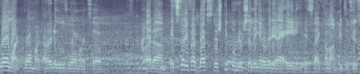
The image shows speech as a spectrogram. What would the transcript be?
Walmart. Walmart. I heard it was Walmart, so. But um, it's 35 bucks. There's people here selling it already at 80. It's like, come on, people, just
